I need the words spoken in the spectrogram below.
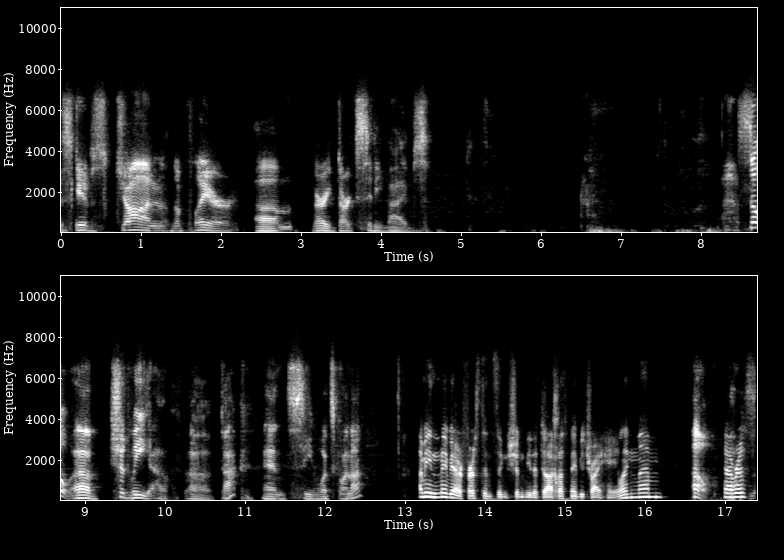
This gives John, the player, um, very Dark City vibes. So, uh, should we uh, uh, dock and see what's going on? I mean, maybe our first instinct shouldn't be to dock. Let's maybe try hailing them. Oh, Tabris?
